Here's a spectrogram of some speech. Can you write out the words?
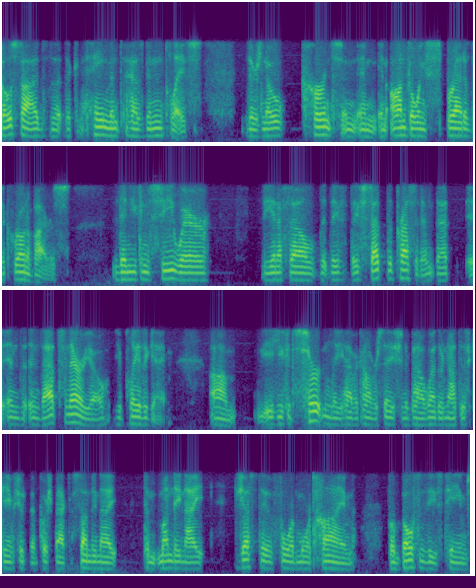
both sides, the, the containment has been in place, there's no current and, and, and ongoing spread of the coronavirus, then you can see where the NFL they've they've set the precedent that in in that scenario you play the game. Um, you could certainly have a conversation about whether or not this game should have been pushed back to Sunday night to Monday night just to afford more time for both of these teams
